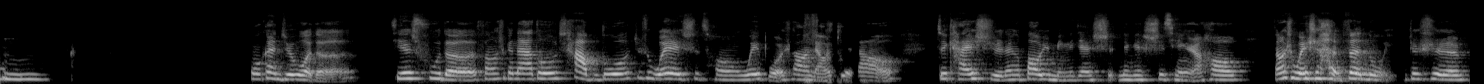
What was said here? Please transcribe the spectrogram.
嗯，我感觉我的接触的方式跟大家都差不多，就是我也是从微博上了解到。最开始那个鲍玉明那件事，那个事情，然后当时我也是很愤怒，就是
